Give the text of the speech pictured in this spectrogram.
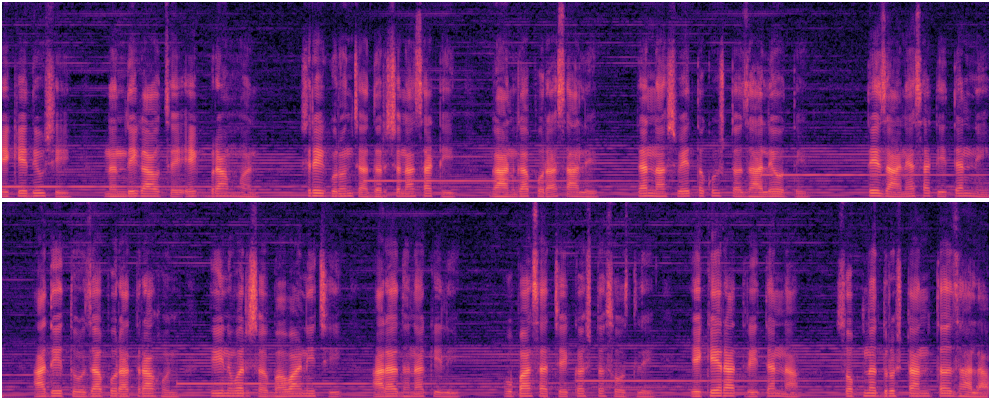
एके दिवशी नंदीगावचे एक ब्राह्मण श्री गुरूंच्या दर्शनासाठी गाणगापुरास आले. त्यांना श्वेतकुष्ठ झाले होते. ते जाण्यासाठी त्यांनी आधी तुळजापुरात राहून तीन वर्ष भवानीची आराधना केली. उपासाचे कष्ट सोचले एके रात्री त्यांना स्वप्नदृष्टांत झाला.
